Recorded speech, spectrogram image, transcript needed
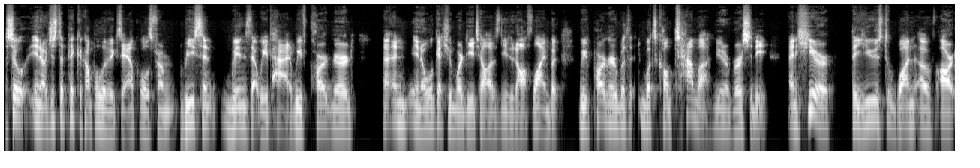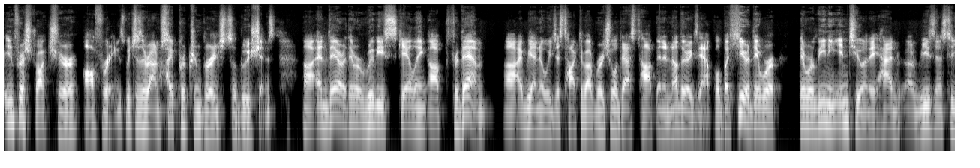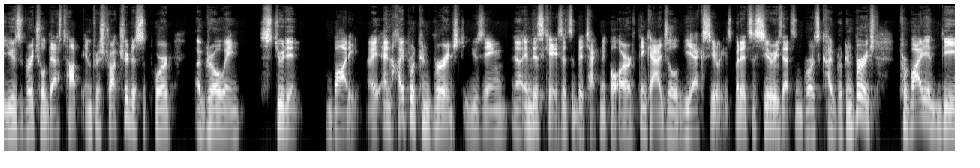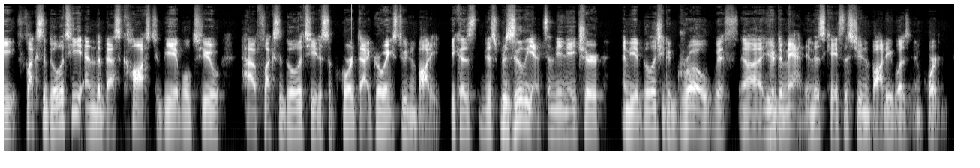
So you know, just to pick a couple of examples from recent wins that we've had, we've partnered and you know we'll get you more detail as needed offline but we've partnered with what's called tama university. And here they used one of our infrastructure offerings which is around hyperconverged solutions. Uh, and there they were really scaling up for them. Uh, i know we just talked about virtual desktop in another example but here they were they were leaning into and they had uh, reasons to use virtual desktop infrastructure to support a growing student body, right? And hyper-converged using, uh, in this case, it's a bit technical, our ThinkAgile VX series, but it's a series that supports hyper-converged, provided the flexibility and the best cost to be able to have flexibility to support that growing student body because this resilience and the nature and the ability to grow with uh, your demand, in this case, the student body was important,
